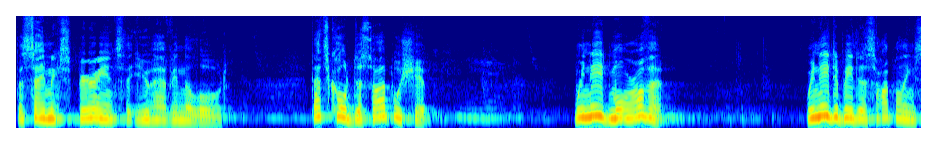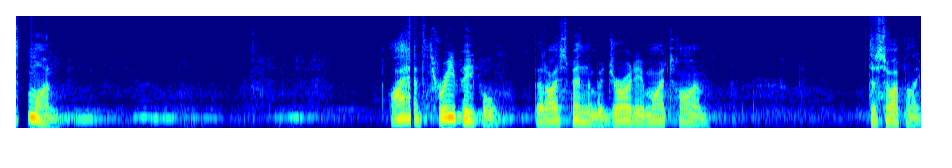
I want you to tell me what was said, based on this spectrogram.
the same experience that you have in the Lord. That's called discipleship. We need more of it. We need to be discipling someone. I have three people that I spend the majority of my time discipling.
